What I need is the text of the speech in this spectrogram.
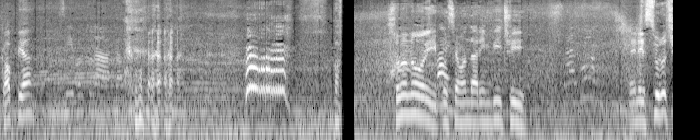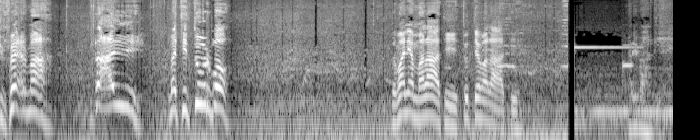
Coppia? Sì, fortunata. Solo noi Vai. possiamo andare in bici e nessuno ci ferma! Dai! Metti il turbo! Domani ammalati, tutti ammalati. Arrivati.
